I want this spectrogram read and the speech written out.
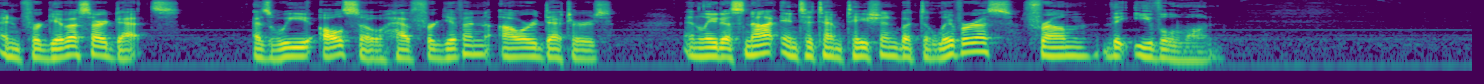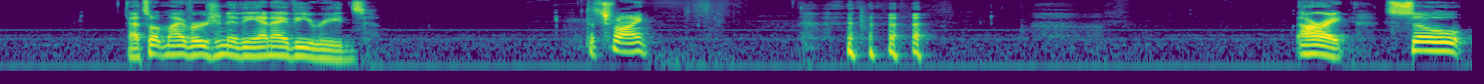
and forgive us our debts, as we also have forgiven our debtors. And lead us not into temptation, but deliver us from the evil one. That's what my version of the NIV reads. That's fine. All right. So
